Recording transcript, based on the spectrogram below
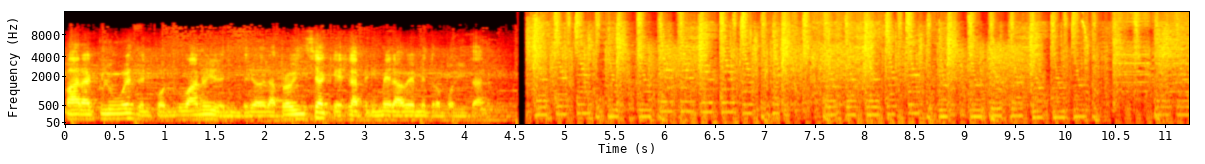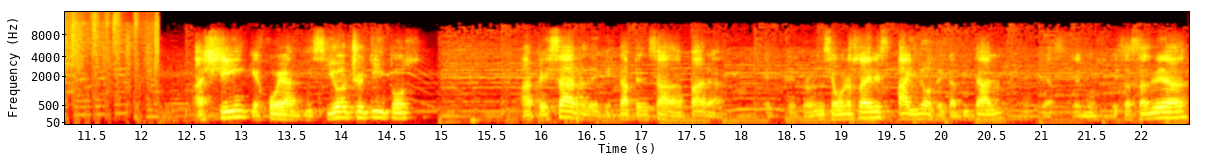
para clubes del conurbano y del interior de la provincia, que es la primera B metropolitana. Allí que juegan 18 equipos, a pesar de que está pensada para este, provincia de Buenos Aires, hay dos de capital, este, hacemos esa salvedad,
